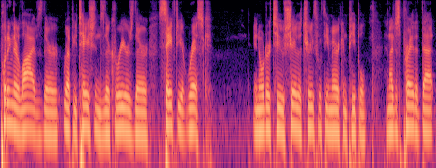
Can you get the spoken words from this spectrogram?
putting their lives, their reputations, their careers, their safety at risk in order to share the truth with the American people. And I just pray that that,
